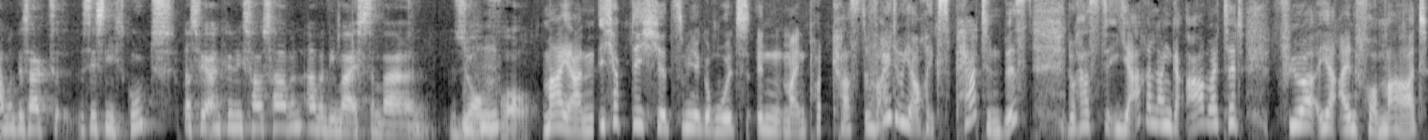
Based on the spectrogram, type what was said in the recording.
haben gesagt, es ist nicht gut, dass wir ein Königshaus haben, aber die meisten waren so mhm. froh. Marian, ich habe dich zu mir geholt in meinen Podcast, weil du ja auch Expertin bist. Du hast jahrelang gearbeitet für ja ein Format.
